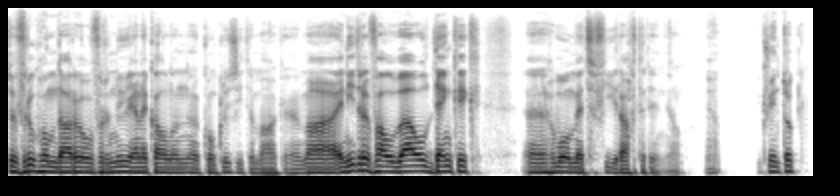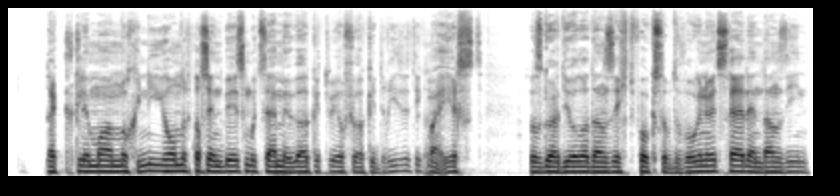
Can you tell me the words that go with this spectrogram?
te vroeg om daarover nu eigenlijk al een eh, conclusie te maken. Maar in ieder geval wel, denk ik, eh, gewoon met vier achterin. Ja. Ik vind ook dat Clement nog niet 100% bezig moet zijn met welke twee of welke drie zit ik. Maar eerst, zoals Guardiola dan zegt, focus op de volgende wedstrijden. En dan zien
